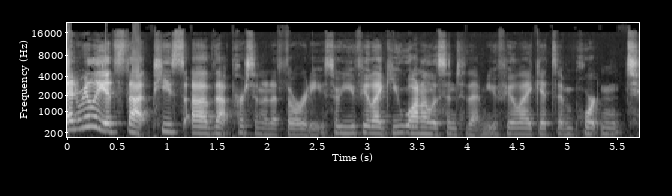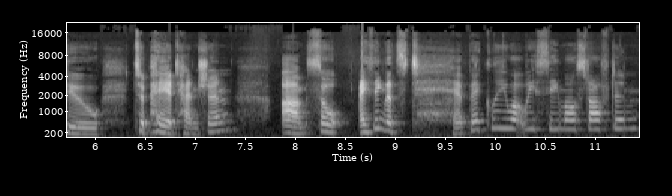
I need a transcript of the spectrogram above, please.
and really it's that piece of that person in authority. So you feel like you want to listen to them. You feel like it's important to to pay attention. Um, so i think that's typically what we see most often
